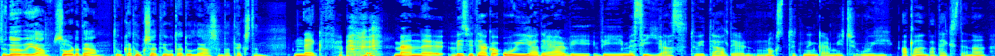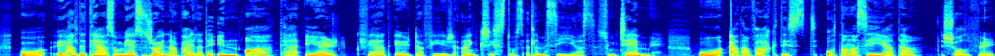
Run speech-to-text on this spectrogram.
Så nu ja, så är det där. Du kan huxa till att du läser den texten. Negv. Men uh, hvis vi tar ui ja, det her vi, vi Messias, tog det til alltid er nok støtninger och ui alle andre tekstene. Og jeg halte det som Jesus røyne er peilet det inn av, det er hva er det for en Kristus eller Messias som kommer? Og at han faktisk, utan å si det selv,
